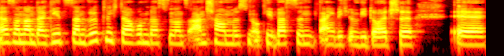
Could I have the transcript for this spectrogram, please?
ja, sondern da geht es dann wirklich darum, dass wir uns anschauen müssen, okay, was sind eigentlich irgendwie deutsche äh,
